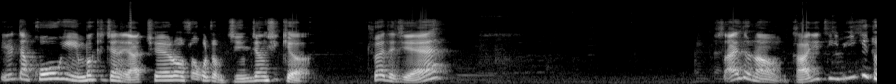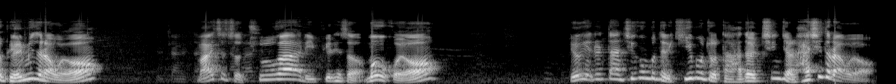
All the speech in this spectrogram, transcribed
일단 고기 먹기 전에 야채로 속을 좀 진정시켜 줘야 되지. 사이드로 나온 가지튀김 이게 또 별미더라고요. 맛있어서 추가 리필해서 먹었고요. 여기 일단 직원분들이 기본적으로 다들 친절하시더라고요.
